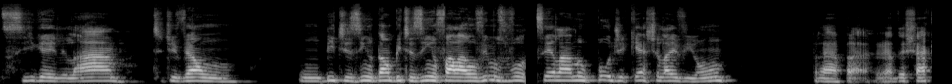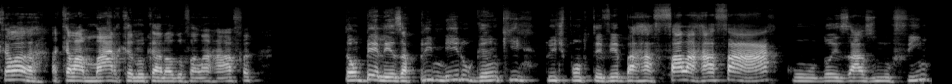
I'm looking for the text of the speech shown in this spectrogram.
siga ele lá. Se tiver um, um beatzinho, dá um beatzinho, fala, ouvimos você lá no podcast Live On para deixar aquela, aquela marca no canal do Fala Rafa. Então, beleza. Primeiro gank, twitch.tv barra Fala Rafa A, com dois As no fim.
